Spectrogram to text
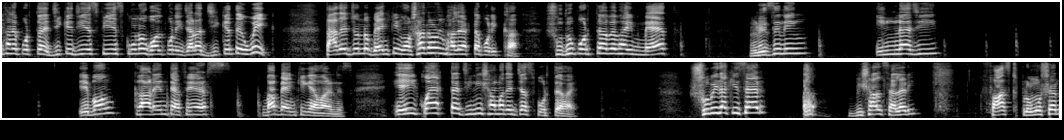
এখানে পড়তে হয়, জিকে, জিএস পিএস কোনো গল্প নেই। যারা জিকেতে উইক তাদের জন্য ব্যাংকিং অসাধারণ ভালো একটা পরীক্ষা। শুধু পড়তে হবে ভাই ম্যাথ রিজনিং ইংরাজি এবং কারেন্ট অ্যাফেয়ার্স বা ব্যাংকিং অ্যাওয়ারনেস এই কয়েকটা জিনিস আমাদের জাস্ট পড়তে হয়। সুবিধা কি, স্যার? বিশাল salary fast promotion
